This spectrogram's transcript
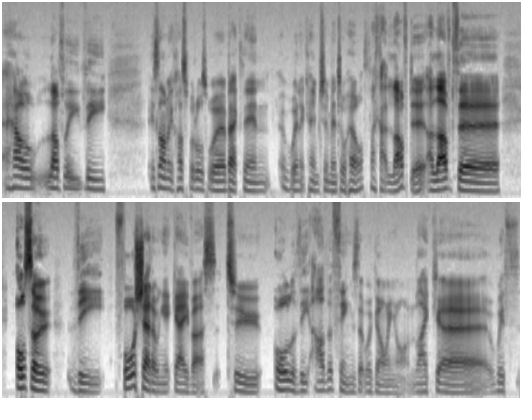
how lovely the Islamic hospitals were back then when it came to mental health. Like I loved it. I loved the also the foreshadowing it gave us to all of the other things that were going on, like uh, with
